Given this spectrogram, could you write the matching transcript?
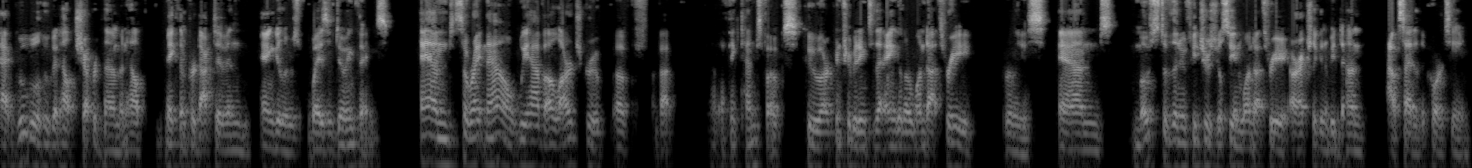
at Google who could help shepherd them and help make them productive in Angular's ways of doing things. And so right now we have a large group of about, I think 10 folks who are contributing to the Angular 1.3 release. And most of the new features you'll see in 1.3 are actually going to be done outside of the core team.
